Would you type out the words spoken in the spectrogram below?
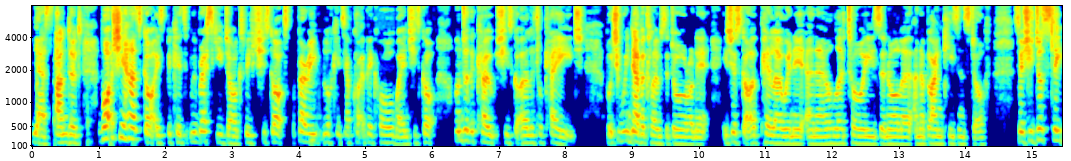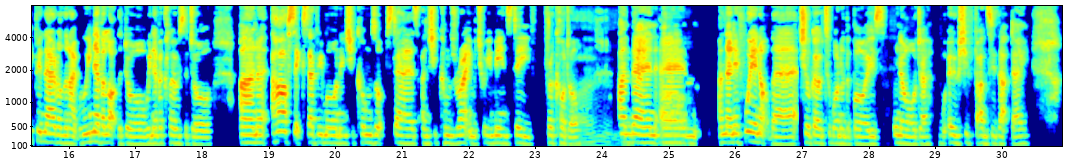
Yeah, standard. What she has got is because we rescue dogs, we've, she's got very lucky to have quite a big hallway, and she's got under the coat, she's got a little cage, but she, we never close the door on it. It's just got a pillow in it and all her toys and all her and her blankies and stuff. So she does sleep in there on the night, but we never lock the door, we never close the door. And at half six every morning, she comes upstairs and she comes right in between me and Steve for a cuddle. Oh. And then, Oh. And then if we're not there, she'll go to one of the boys in order who she fancies that day.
